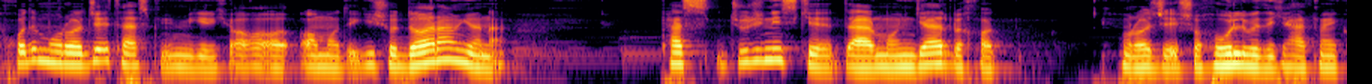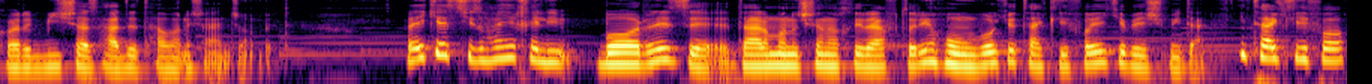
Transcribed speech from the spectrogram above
خود مراجع تصمیم می‌گیره که آقا آمادگیشو دارم یا نه. پس جوری نیست که درمانگر بخواد مراجعش رو حل بده که حتما کار بیش از حد توانش انجام بده. و یکی از چیزهای خیلی بارز درمان شناختی رفتاری هومورک و تکلیف هایی که بهش میدن. این تکلیف ها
